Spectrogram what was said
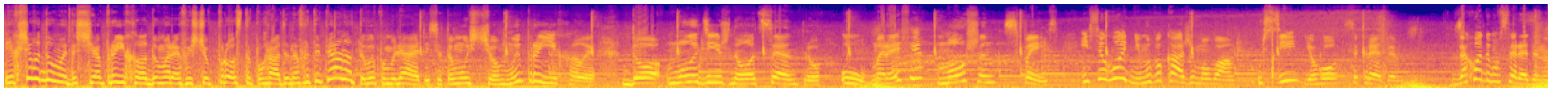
Якщо ви думаєте, що я приїхала до Мерефи, щоб просто пограти на фортепіано, то ви помиляєтеся, тому що ми приїхали до молодіжного центру у Мерефі Motion Space. І сьогодні ми покажемо вам усі його секрети. Заходимо всередину.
